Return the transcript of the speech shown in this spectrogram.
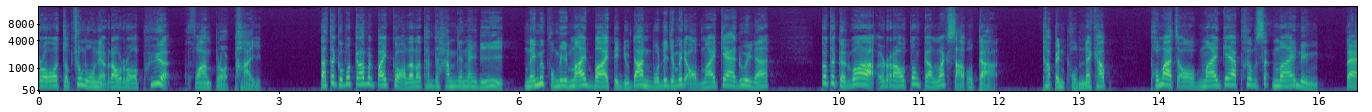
รอจบชั่วโมงเนี่ยเรารอเพื่อความปลอดภัย แต่ถ้าเกิดว่ากราฟมันไปก่อนแล้วเราทำจะทำยังไงดี ในเมื่อผมมีไม้บายติดอยู่ด้านบนนี่ยังไม่ได้ออกไม้แก้ด้วยนะ ก็ถ้าเกิดว่าเราต้องการรักษาโอกาส ถ้าเป็นผมนะครับ ผมอาจจะออกไม้แก้เพิ่มสักไม้หนึ่ง แต่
